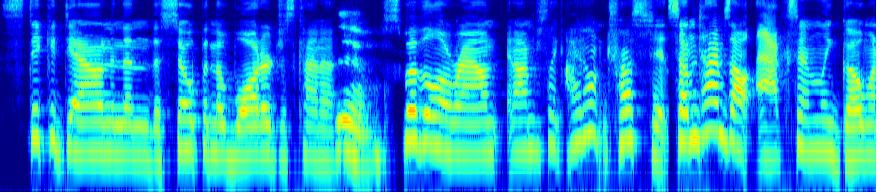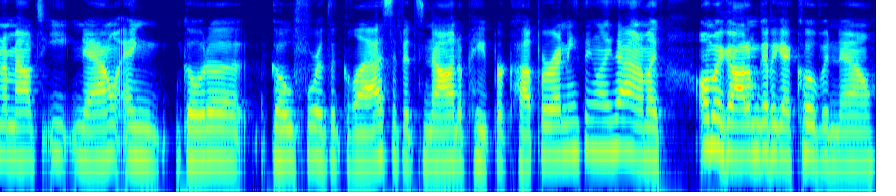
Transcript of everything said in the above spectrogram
stick it down and then the soap and the water just kind of yeah. swivel around. And I'm just like, I don't trust it. Sometimes I'll accidentally go when I'm out to eat now and go to go for the glass if it's not a paper cup or anything like that. And I'm like, oh my God, I'm going to get COVID now.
